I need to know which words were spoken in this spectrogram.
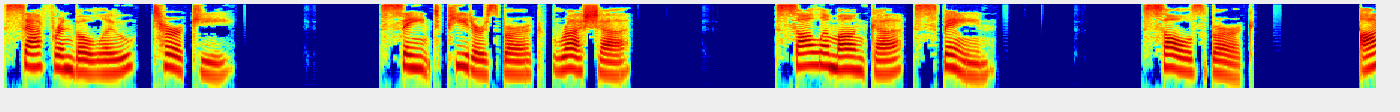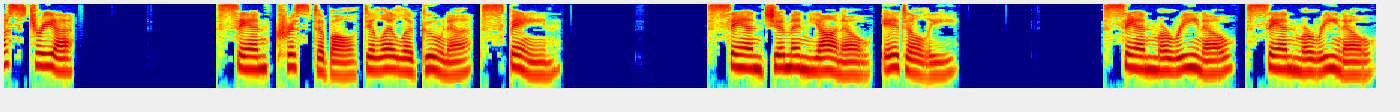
Safranbolu, Turkey St. Petersburg, Russia. Salamanca, Spain. Salzburg. Austria. San Cristobal de la Laguna, Spain. San Gimignano, Italy. San Marino, San Marino.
